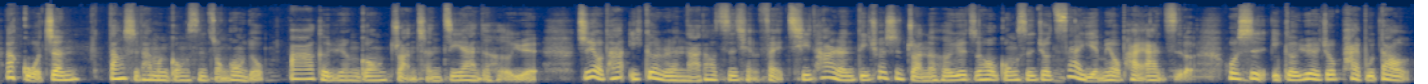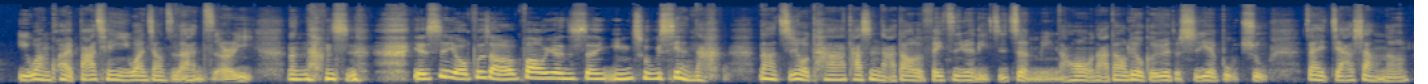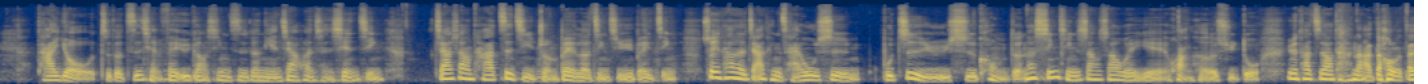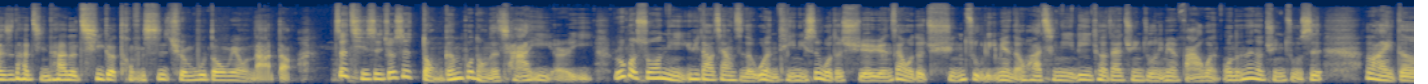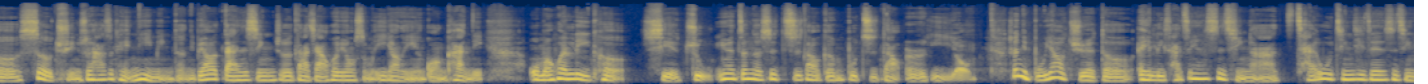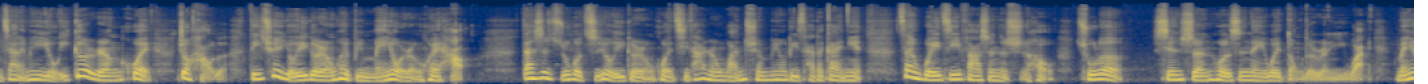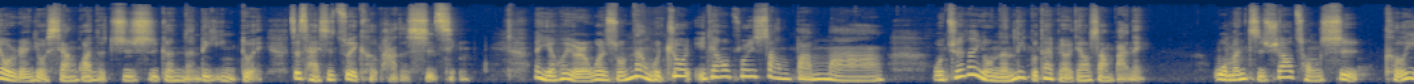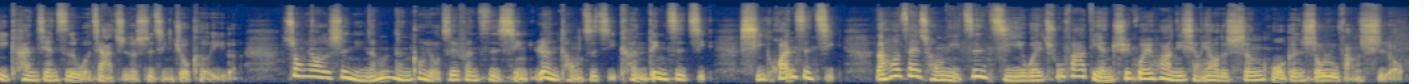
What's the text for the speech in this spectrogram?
那果真，当时他们公司总共有八个员工转成接案的合约，只有他一个人拿到资遣费，其他人的确是转了合约之后，公司就再也没有派案子了，或是一个月就派不到。一万块、八千、一万这样子的案子而已。那当时 也是有不少的抱怨声音出现呐。那只有他，他是拿到了非自愿离职证明，然后拿到六个月的失业补助，再加上呢，他有这个资遣费预告薪资跟年假换成现金，加上他自己准备了紧急预备金，所以他的家庭财务是。不至于失控的，那心情上稍微也缓和了许多，因为他知道他拿到了，但是他其他的七个同事全部都没有拿到。这其实就是懂跟不懂的差异而已。如果说你遇到这样子的问题，你是我的学员，在我的群组里面的话，请你立刻在群组里面发问。我的那个群组是赖的社群，所以它是可以匿名的，你不要担心，就是大家会用什么异样的眼光看你。我们会立刻协助，因为真的是知道跟不知道而已哦。所以你不要觉得，哎，理财这件事情啊，财务经济这件事情，家里面有一个人会就好了。的确有一个人会比没有人会好。但是如果只有一个人会，其他人完全没有理财的概念，在危机发生的时候，除了先生或者是那一位懂的人以外，没有人有相关的知识跟能力应对，这才是最可怕的事情。那也会有人问说：“那我就一定要出去上班吗？”我觉得有能力不代表一定要上班呢。我们只需要从事。可以看见自我价值的事情就可以了。重要的是，你能不能够有这份自信，认同自己，肯定自己，喜欢自己，然后再从你自己为出发点去规划你想要的生活跟收入方式哦。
